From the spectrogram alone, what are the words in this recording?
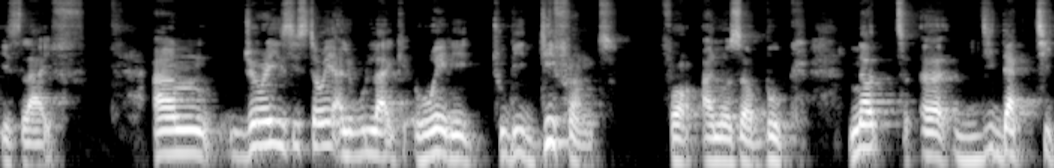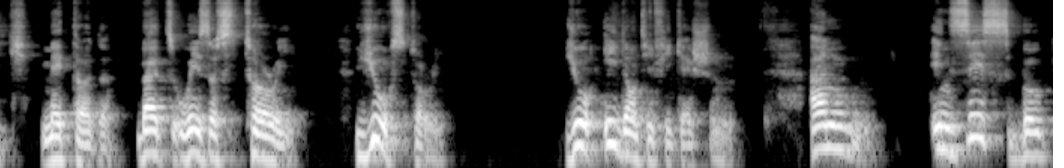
his life. And during this story, I would like really to be different for another book, not a didactic method, but with a story, your story, your identification. And in this book,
